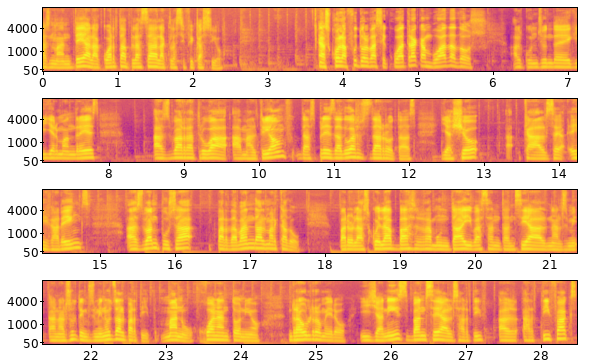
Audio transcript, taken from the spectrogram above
es manté a la quarta plaça de la classificació. Escola Futbol Base 4, Can Boada 2. El conjunt de Guillermo Andrés es va retrobar amb el triomf després de dues derrotes i això que els egarencs es van posar per davant del marcador però l'escola va remuntar i va sentenciar en els, en els últims minuts del partit. Manu, Juan Antonio, Raúl Romero i Janís van ser els artífacs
